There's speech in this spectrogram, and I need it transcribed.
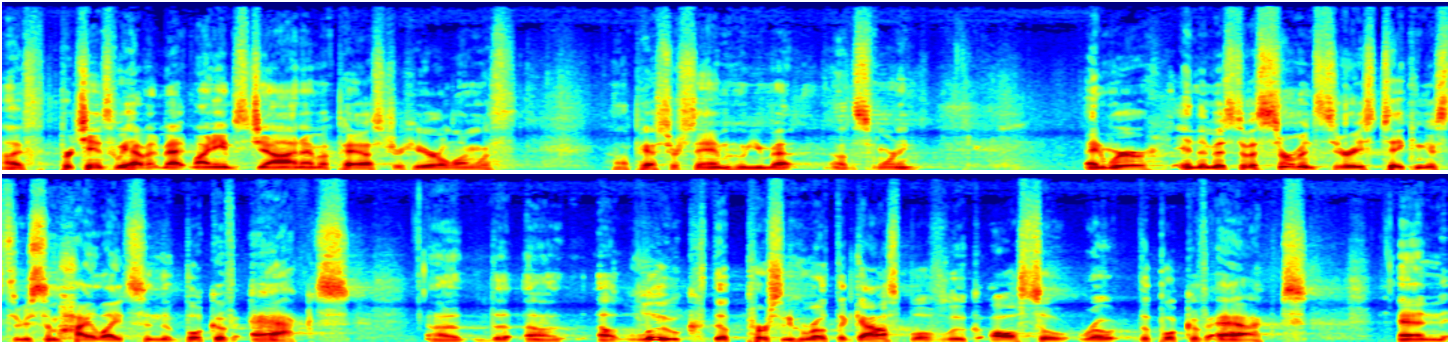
Uh, if perchance we haven't met, my name's Jon. I'm a pastor here, along with uh, Pastor Sam, who you met uh, this morning. And we're in the midst of a sermon series taking us through some highlights in the book of Acts. Uh, the, uh, uh, Luke, the person who wrote the Gospel of Luke, also wrote the book of Acts. And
